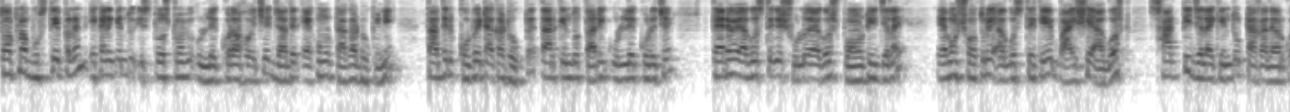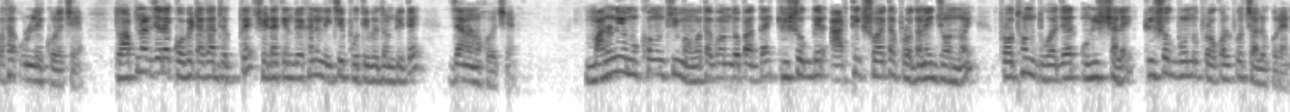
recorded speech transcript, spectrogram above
তো আপনারা বুঝতেই পারেন এখানে কিন্তু স্পষ্টভাবে উল্লেখ করা হয়েছে, যাদের এখনও টাকা ঢোকেনি, তাদের কবে টাকা ঢুকবে তার কিন্তু তারিখ উল্লেখ করেছে। তেরোই আগস্ট থেকে ষোলোই আগস্ট, পনেরোটি জেলায় এবং সতেরোই আগস্ট থেকে বাইশে আগস্ট ষাটটি জেলায় কিন্তু টাকা দেওয়ার কথা উল্লেখ করেছে। তো আপনার জেলায় কবে টাকা ঢুকবে সেটা কিন্তু এখানে নিচে প্রতিবেদনটিতে জানানো হয়েছে। মাননীয় মুখ্যমন্ত্রী মমতা বন্দ্যোপাধ্যায় কৃষকদের আর্থিক সহায়তা প্রদানের জন্যই প্রথম দু হাজার উনিশ সালে কৃষক বন্ধু প্রকল্প চালু করেন।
